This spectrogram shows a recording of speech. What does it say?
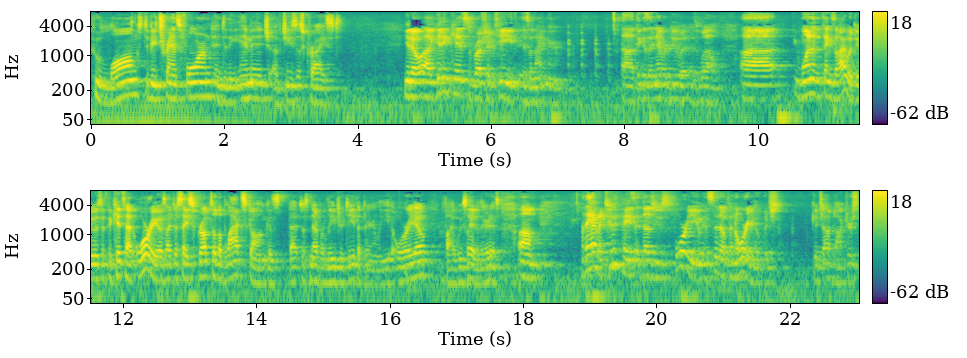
who longs to be transformed into the image of Jesus Christ. You know, uh, getting kids to brush their teeth is a nightmare uh, because they never do it as well. Uh, one of the things that I would do is if the kids had Oreos, I'd just say scrub till the black's gone because that just never leaves your teeth apparently. Eat an Oreo, five weeks later, there it is. Um, they have a toothpaste that does use for you instead of an Oreo, which Good job, doctors.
